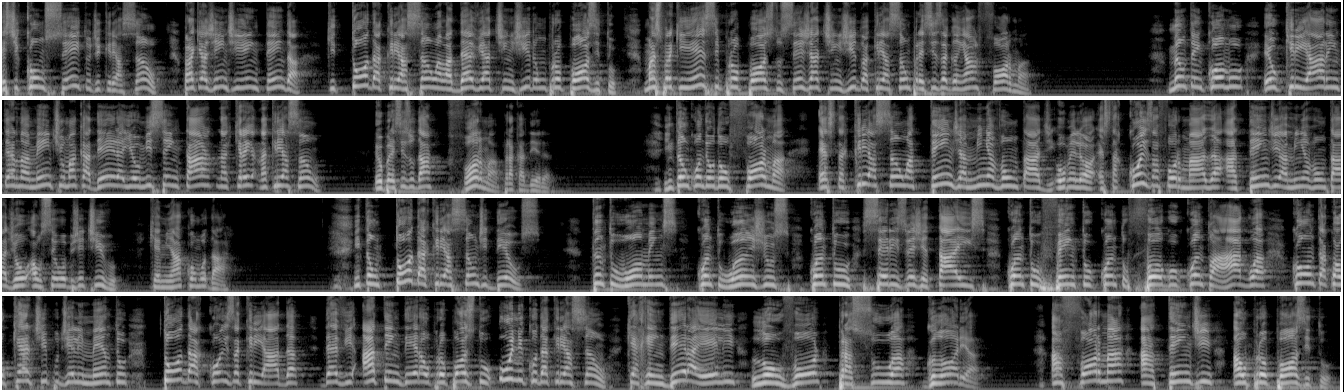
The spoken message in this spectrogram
este conceito de criação, para que a gente entenda que toda a criação ela deve atingir um propósito, mas para que esse propósito seja atingido, a criação precisa ganhar forma. Não tem como eu criar internamente uma cadeira e eu me sentar na, na criação. Eu preciso dar forma para a cadeira. Então, quando eu dou forma, esta criação atende à minha vontade, ou melhor, esta coisa formada atende à minha vontade ou ao seu objetivo, que é me acomodar. Então, toda a criação de Deus, tanto homens, quanto anjos, quanto seres vegetais, quanto vento, quanto fogo, quanto a água, contra qualquer tipo de alimento, toda a coisa criada deve atender ao propósito único da criação, que é render a Ele louvor para sua glória. A forma atende ao propósito.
